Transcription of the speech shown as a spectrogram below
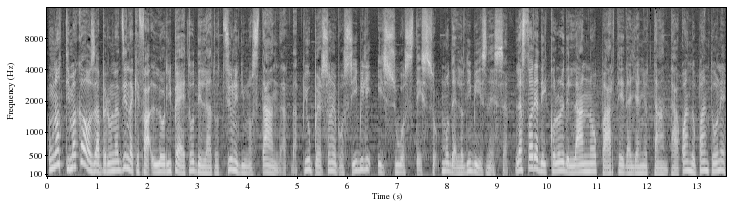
Un'ottima cosa per un'azienda che fa, lo ripeto, dell'adozione di uno standard da più persone possibili il suo stesso modello di business. La storia del colore dell'anno parte dagli anni Ottanta, quando Pantone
